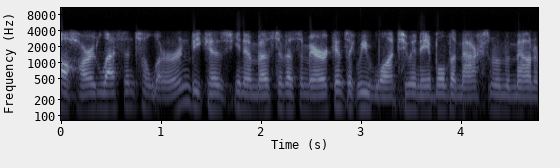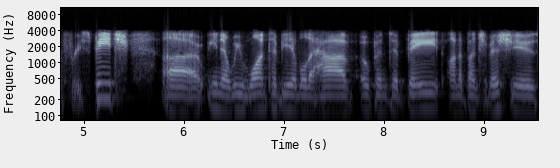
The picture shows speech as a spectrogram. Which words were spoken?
a hard lesson to learn because you know most of us Americans like we want to enable the maximum amount of free speech. Uh, you know we want to be able to have open debate on a bunch of issues,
